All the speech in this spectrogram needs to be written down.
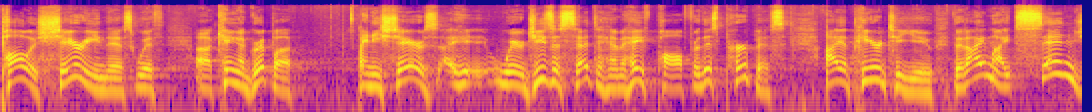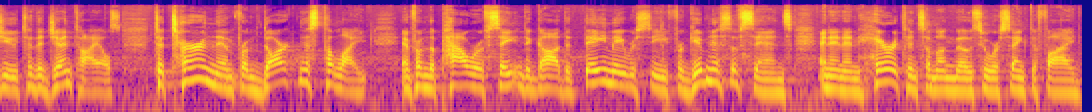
Paul is sharing this with uh, King Agrippa and he shares uh, where Jesus said to him, Hey, Paul, for this purpose I appeared to you, that I might send you to the Gentiles to turn them from darkness to light and from the power of Satan to God, that they may receive forgiveness of sins and an inheritance among those who are sanctified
